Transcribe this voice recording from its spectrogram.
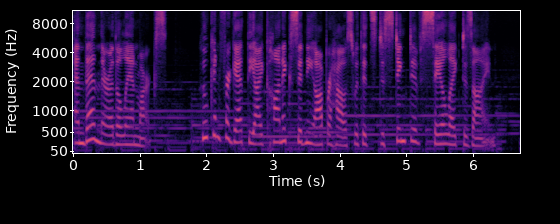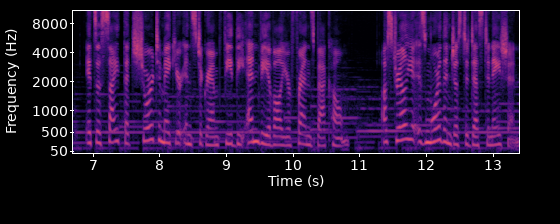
And then there are the landmarks. Who can forget the iconic Sydney Opera House with its distinctive sail-like design? It's a sight that's sure to make your Instagram feed the envy of all your friends back home. Australia is more than just a destination.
